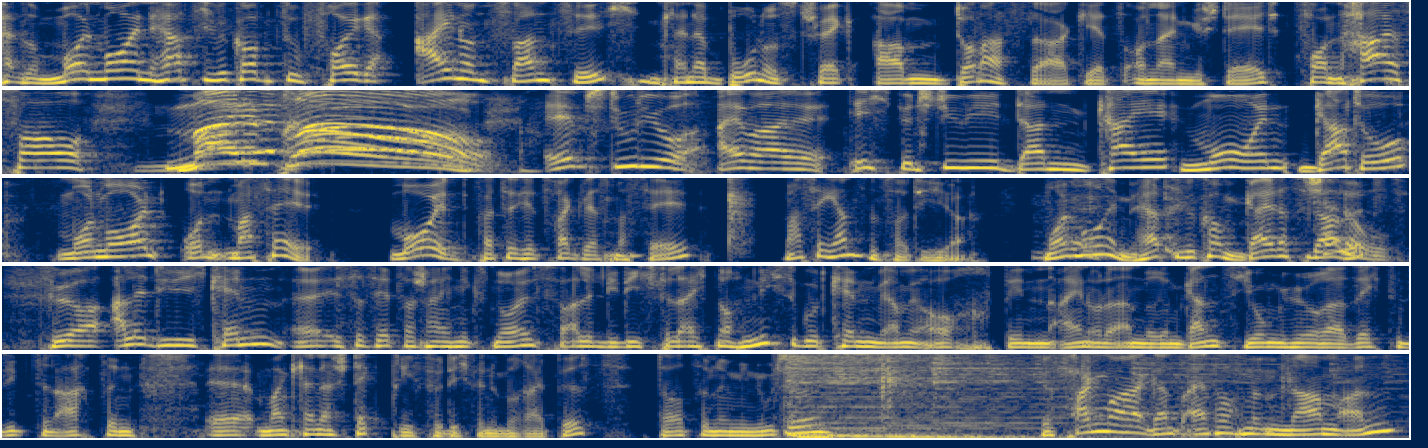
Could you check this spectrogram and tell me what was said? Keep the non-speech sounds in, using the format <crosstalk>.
Also moin moin, herzlich willkommen zu Folge 21, ein kleiner Bonustrack am Donnerstag jetzt online gestellt von HSV Meine Frau! Im Studio einmal ich bin Stübi, dann Kai, moin, Gato, moin moin und Marcel. Moin. Falls ihr euch jetzt fragt, wer ist Marcel? Marcel Janssen ist heute hier. Moin moin, herzlich willkommen, geil, dass du da Cello. bist. Für alle, die dich kennen, äh, ist das jetzt wahrscheinlich nichts Neues. Für alle, die dich vielleicht noch nicht so gut kennen, wir haben ja auch den ein oder anderen ganz jungen Hörer, 16, 17, 18. Äh, mal ein kleiner Steckbrief für dich, wenn du bereit bist. Dauert so eine Minute. Wir fangen mal ganz einfach mit dem Namen an.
